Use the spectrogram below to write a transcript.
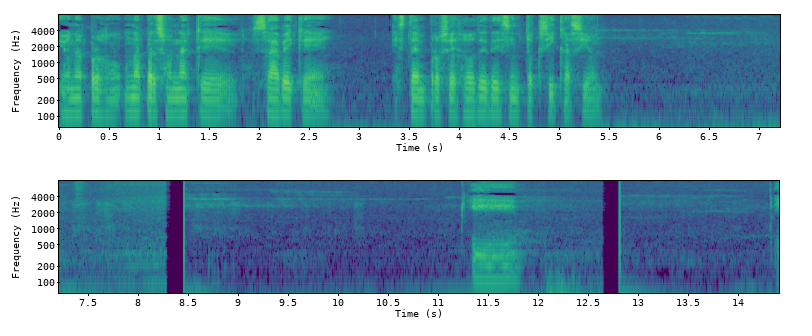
y una, una persona que sabe que está en proceso de desintoxicación. Y, y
